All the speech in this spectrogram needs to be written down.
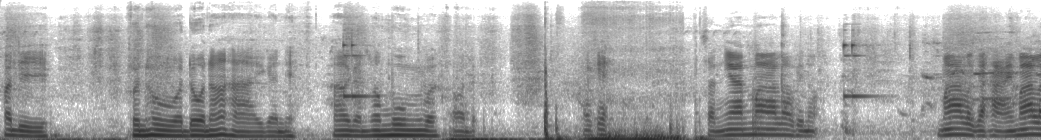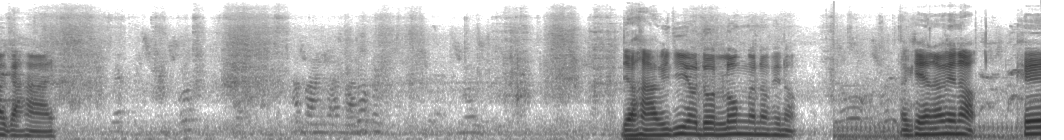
พอดีเพิ่นฮู้ว่าโดนเฮาหายกันนี่พากันมามุงเบิ่งโอเค สัญญาณมาแล้วพี่น้องมาแล้วก็หายมาแล้วก็หาย เดี๋ยวหาวิธีเอาโดนลงกันเนาะพี่เนาะโอเคนะพี่เนาะคือ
